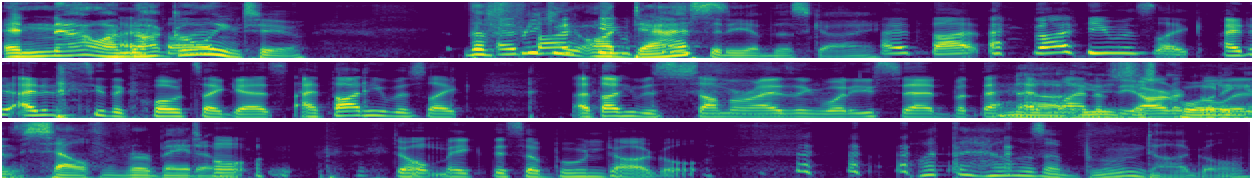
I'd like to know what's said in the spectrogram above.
and now I'm not thought- going to. The freaking he was- audacity of this guy. I thought I thought he was like I, I didn't see the quotes I guess I thought he was like I thought he was summarizing what he said but the no, headline he of the article quoting is himself verbatim. don't don't make this a boondoggle. What the hell is a boondoggle?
